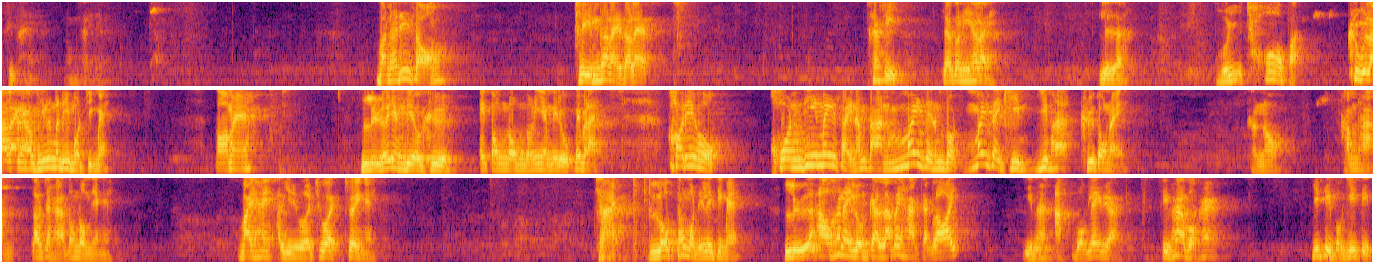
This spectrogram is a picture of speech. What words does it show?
สิบห้าน้องใส่ได้ บรรทัดที่สองครีมเท่าไหร่ตอนแรกห้าสิบแล้วตอนนี้เท่าไหร่ เหลือเฮ้ยชอบอะคือเวลารายงานเอาทิ้งแล้วมันดีหมดจริงไหมต่อมาเหลืออย่างเดียวคือ ไอ้ตรงนมตรงนี้ยังไม่รู้ไม่เป็นไร ข้อที่หกคนที่ไม่ใส่น้ำตาล ไม่ใส่นมสด ไม่ใส่ครีมยี่ห้าคือตรงไหน ข้างนอกคำถามเราจะหาตรงนมยังไง ใบให้เอายูนิเวิร์สช่วยช่วยยังไง ใช่ ลบทั้งหมดนี้เลยจริงไหมหรือเอาข้างในรวมกันแล้วไปหักจากร้อยยี่ห้าอะบวกเลขดีกว่าสิบห้าบวกห้ายี่สิบบวกยี่สิบ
